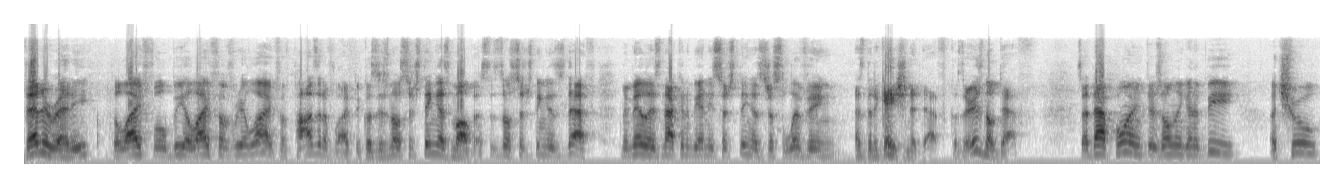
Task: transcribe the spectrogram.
then already the life will be a life of real life, of positive life, because there's no such thing as mavis, there's no such thing as death. Memela is not going to be any such thing as just living as the negation of death, because there is no death. So at that point, there's only going to be a true,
